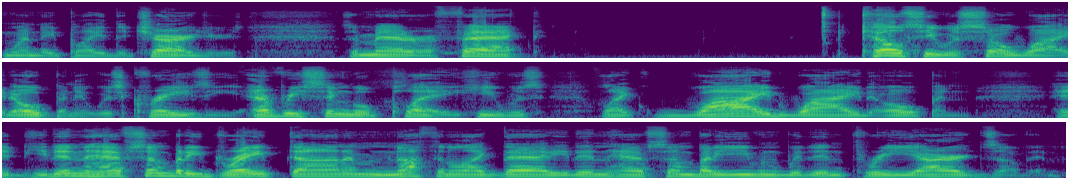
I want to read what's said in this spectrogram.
when they played the Chargers. As a matter of fact, Kelce was so wide open, it was crazy. Every single play, he was like wide, wide open. It, he didn't have somebody draped on him, nothing like that. He didn't have somebody even within three yards of him.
